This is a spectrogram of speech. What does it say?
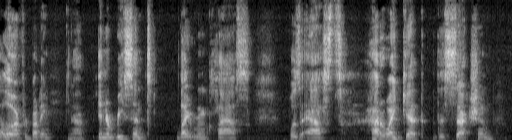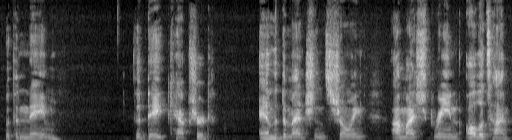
Hello everybody. Uh, in a recent Lightroom class was asked how do I get this section with the name, the date captured, and the dimensions showing on my screen all the time.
